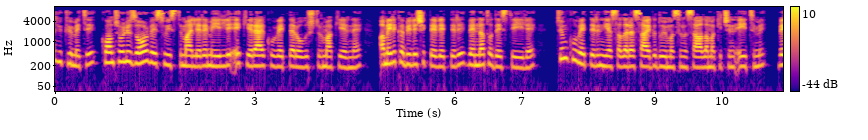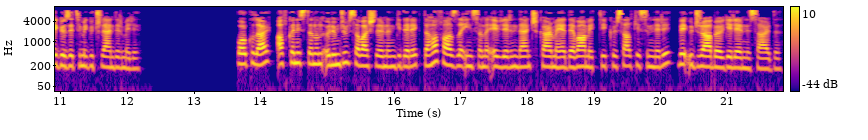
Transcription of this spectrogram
hükümeti, kontrolü zor ve suistimallere meyilli ek yerel kuvvetler oluşturmak yerine, Amerika Birleşik Devletleri ve NATO desteğiyle, tüm kuvvetlerin yasalara saygı duymasını sağlamak için eğitimi ve gözetimi güçlendirmeli. Korkular, Afganistan'ın ölümcül savaşlarının giderek daha fazla insanı evlerinden çıkarmaya devam ettiği kırsal kesimleri ve ücra bölgelerini sardı.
